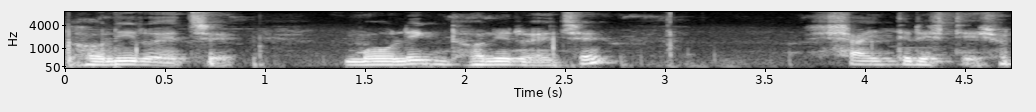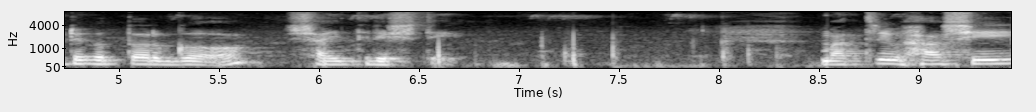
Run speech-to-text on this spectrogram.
ধ্বনি রয়েছে? মৌলিক ধ্বনি রয়েছে সাঁইত্রিশটি। সঠিক উত্তর গ, সাঁইত্রিশটি। মাতৃভাষী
